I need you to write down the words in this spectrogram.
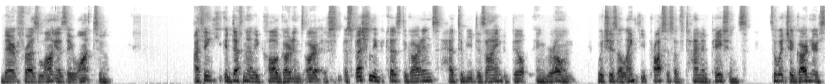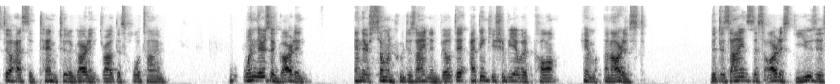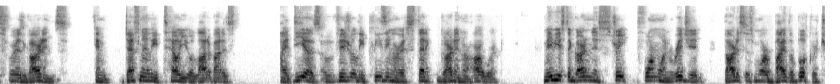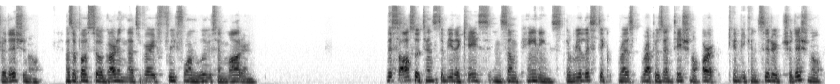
there for as long as they want to. I think you could definitely call gardens art, especially because the gardens had to be designed, built, and grown, which is a lengthy process of time and patience, to which a gardener still has to tend to the garden throughout this whole time. When there's a garden and there's someone who designed and built it, I think you should be able to call him an artist. The designs this artist uses for his gardens can definitely tell you a lot about his ideas of visually pleasing or aesthetic garden or artwork. Maybe if the garden is straight, formal, and rigid, the artist is more by the book or traditional, as opposed to a garden that's very free-form, loose, and modern. This also tends to be the case in some paintings. The realistic res- representational art can be considered traditional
